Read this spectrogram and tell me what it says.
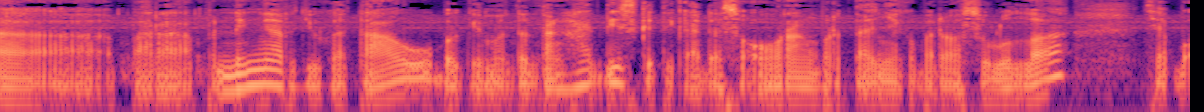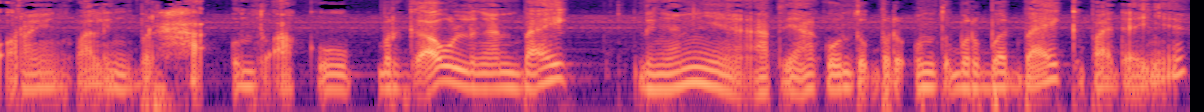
uh, para pendengar juga tahu bagaimana tentang hadis ketika ada seorang bertanya kepada Rasulullah, siapa orang yang paling berhak untuk aku bergaul dengan baik dengannya, artinya aku untuk ber, untuk berbuat baik kepadanya,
